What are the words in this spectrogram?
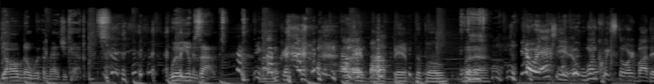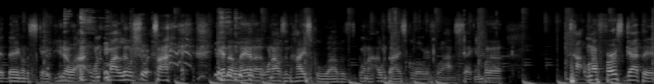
Y'all know where the magic happens. Williams out. Oh, okay. okay, Bob Biv DeVoe. But uh, you know, actually, uh, one quick story about that dang on the skate. You know, I when, my little short time in Atlanta when I was in high school, I was when I, I went to high school over there for a hot second. But uh, ta- when I first got there,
